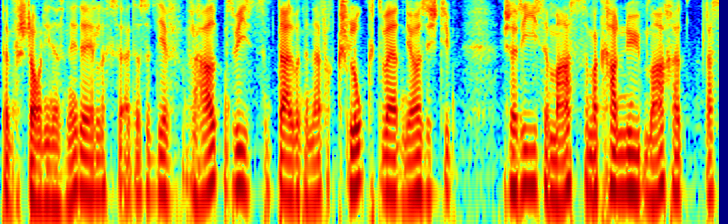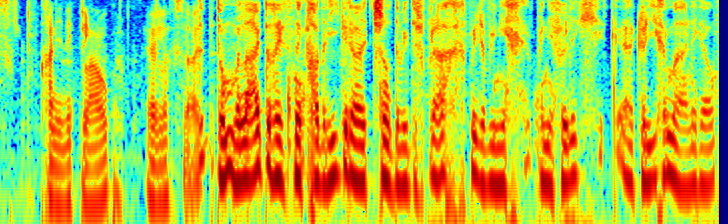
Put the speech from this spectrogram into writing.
dann verstehe ich das nicht, ehrlich gesagt. Also die Verhaltensweise zum Teil, die dann einfach geschluckt werden, ja, es ist, die, ist eine riesige Masse, man kann nichts machen, das kann ich nicht glauben, ehrlich gesagt. Tut mir leid, dass ich jetzt nicht reingerätschen oder widerspreche, bin ich, bin ich völlig äh, gleicher Meinung auch.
